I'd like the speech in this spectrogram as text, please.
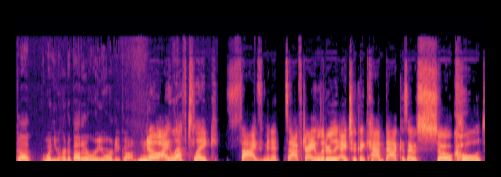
got when you heard about it, or were you already gone? no i left like five minutes after. I literally i took a cab back because i was so cold.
